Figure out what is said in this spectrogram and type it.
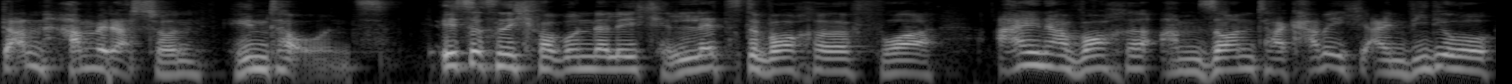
dann haben wir das schon hinter uns. Ist es nicht verwunderlich? Letzte Woche vor einer Woche am Sonntag habe ich ein Video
